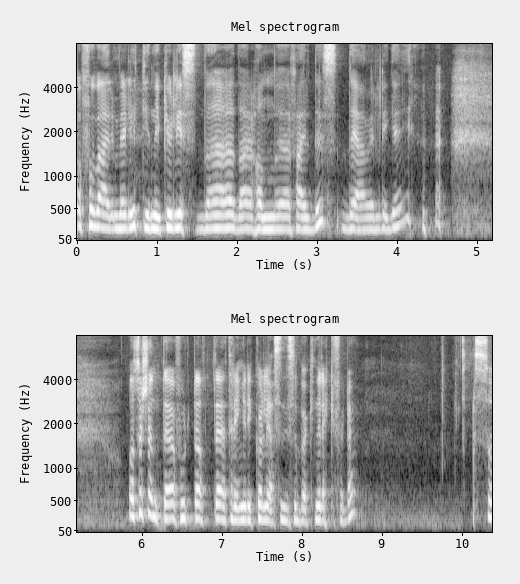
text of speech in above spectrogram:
Og får være med litt inn i kulissene der han eh, ferdes. Det er veldig gøy. og så skjønte jeg fort at jeg trenger ikke å lese disse bøkene i rekkefølge. Så,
